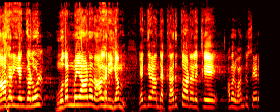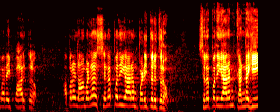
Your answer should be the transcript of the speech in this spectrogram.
நாகரிகங்களுள் முதன்மையான நாகரிகம். என்கிற அந்த கருத்தாடலுக்கு அவர் வந்து சேர்வதை பார்க்கிறோம். அப்புறம் நாமெல்லாம் சிலப்பதிகாரம் படித்திருக்கிறோம். சிலப்பதிகாரம் கண்ணகி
